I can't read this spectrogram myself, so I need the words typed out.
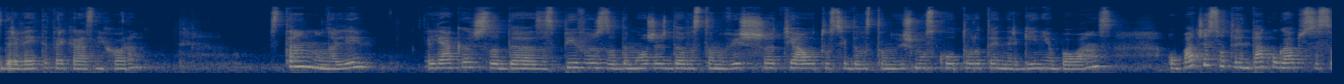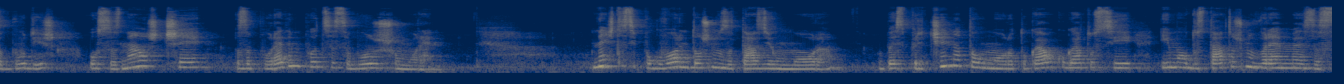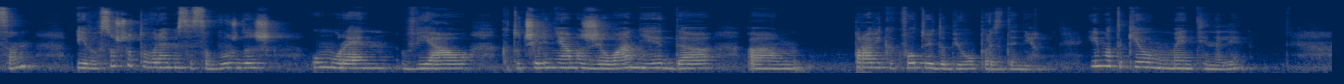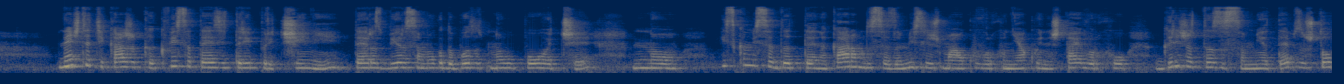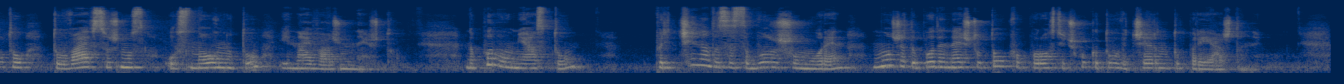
Здравейте, прекрасни хора! Странно, нали? Лягаш, за да заспиваш, за да можеш да възстановиш тялото си, да възстановиш мускултурата, енергийния баланс. Обаче сутринта, когато се събудиш, осъзнаваш, че за пореден път се събуждаш уморен. Днес ще си поговорим точно за тази умора. Безпричинната умора, тогава, когато си имал достатъчно време за сън и в същото време се събуждаш уморен, вял, като че ли няма желание да ам, прави каквото и да било през деня. Има такива моменти, нали? Днес ще ти кажа какви са тези три причини. Те, разбира се, могат да бъдат много повече, но иска ми се да те накарам да се замислиш малко върху някои неща и върху грижата за самия теб, защото това е всъщност основното и най-важно нещо. На първо място, причина да се събуждаш уморен може да бъде нещо толкова простичко, като вечерното преяждане.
